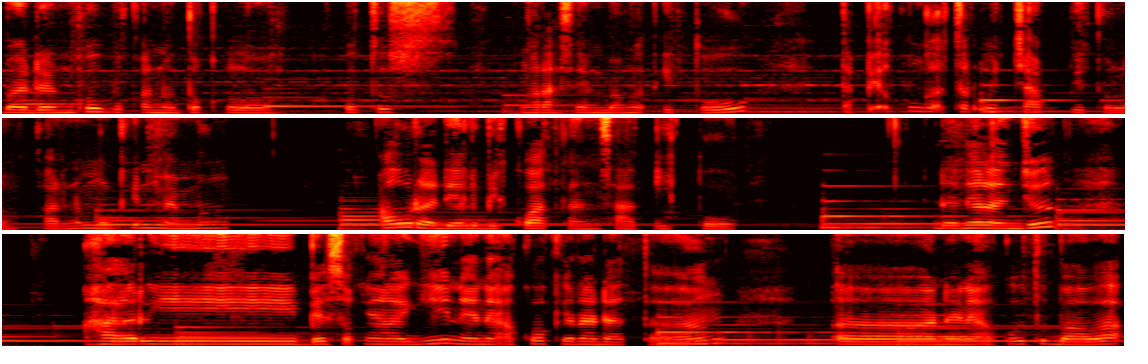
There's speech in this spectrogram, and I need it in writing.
badan gue bukan untuk lo. Aku tuh ngerasain banget itu tapi aku nggak terucap gitu loh. Karena mungkin memang aura dia lebih kuat kan saat itu. Dan ya lanjut hari besoknya lagi nenek aku akhirnya datang. Uh, nenek aku tuh bawa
